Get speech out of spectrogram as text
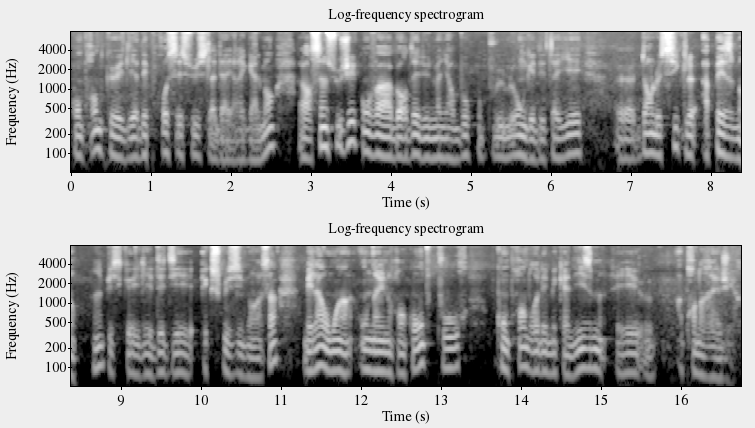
comprendre qu'il y a des processus là derrière également. Alors c'est un sujet qu'on va aborder d'une manière beaucoup plus longue et détaillée euh, dans le cycle apaisement, hein, puisqu'il est dédié exclusivement à ça. Mais là au moins on a une rencontre pour comprendre les mécanismes et apprendre à réagir.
